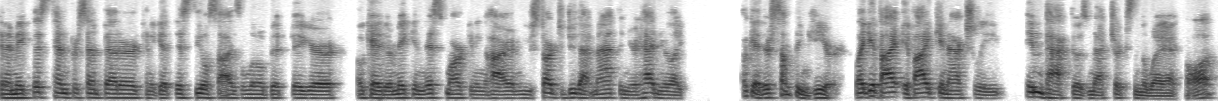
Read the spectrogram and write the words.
can I make this 10% better? Can I get this deal size a little bit bigger? Okay, they're making this marketing higher. And you start to do that math in your head and you're like, okay, there's something here. Like if I if I can actually impact those metrics in the way I thought.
